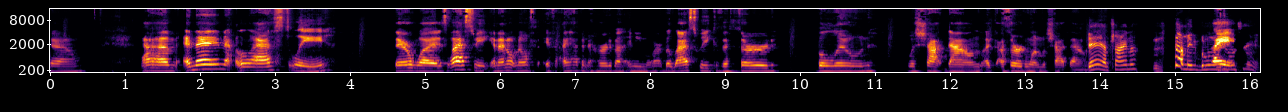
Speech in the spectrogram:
Yeah. Um, and then lastly, there was last week, and I don't know if, if I haven't heard about any more, but last week the third balloon was shot down, like a third one was shot down. Damn, China! How many balloons Right. you was?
